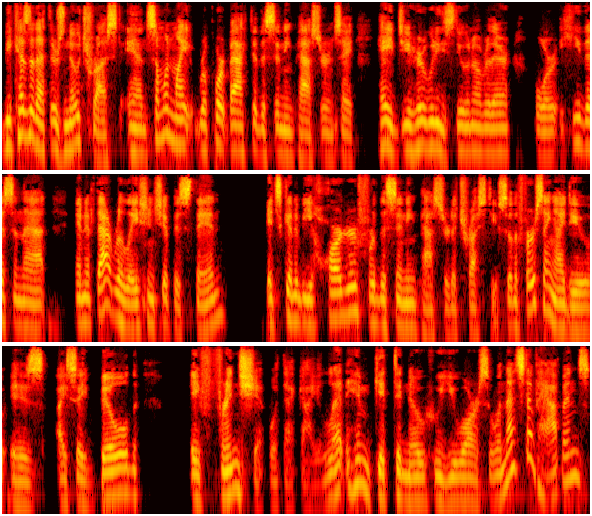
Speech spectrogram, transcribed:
because of that, there's no trust, and someone might report back to the sending pastor and say, "Hey, do you hear what he's doing over there?" Or he this and that, and if that relationship is thin, it's going to be harder for the sending pastor to trust you. So the first thing I do is I say build a friendship with that guy. Let him get to know who you are. So when that stuff happens,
